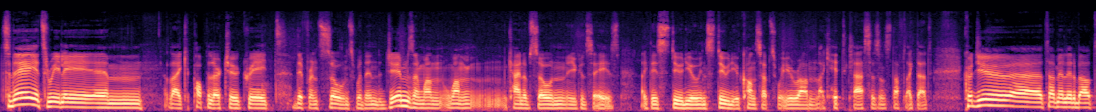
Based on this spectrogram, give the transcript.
Today, it's really um, like popular to create different zones within the gyms, and one one kind of zone you could say is like these studio in studio concepts where you run like HIIT classes and stuff like that. Could you uh, tell me a little about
